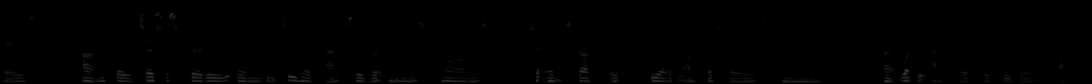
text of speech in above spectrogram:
place. Um, so Social Security in DC has actually written this POMS to instruct its field officers on uh, what the actual procedures are.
